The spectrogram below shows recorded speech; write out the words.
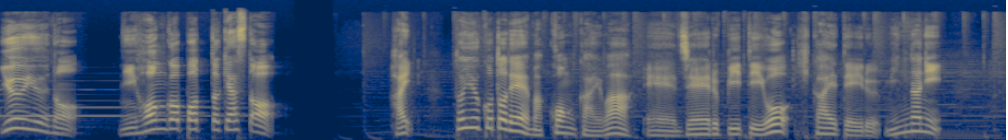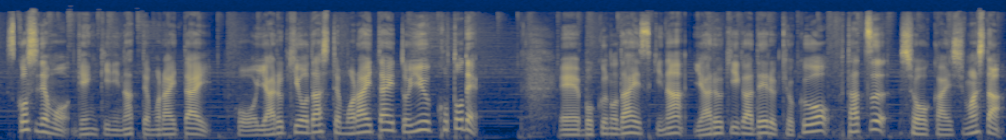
ゆうゆうの日本語ポッドキャスト。はい。ということで、まあ、今回は、えー JLPT を控えているみんなに少しでも元気になってもらいたいこうやる気を出してもらいたいということで、えー僕の大好きなやる気が出る曲を2つ紹介しました。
